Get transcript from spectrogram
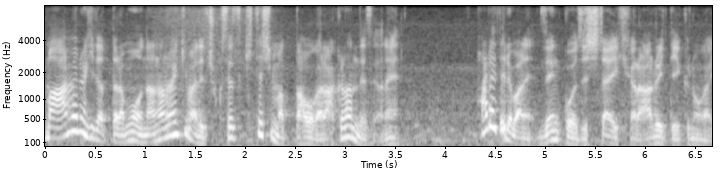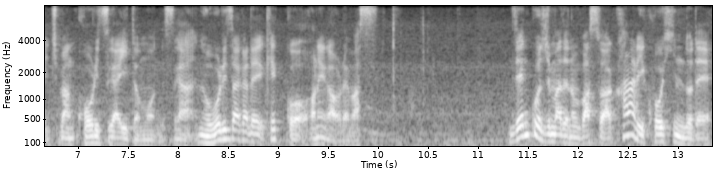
まあ雨の日だったらもう長野駅まで直接来てしまった方が楽なんですよね。晴れてればね善光寺下駅から歩いていくのが一番効率がいいと思うんですが上り坂で結構骨が折れます。善光寺までのバスはかなり高頻度で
